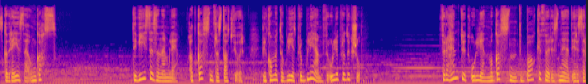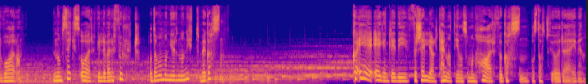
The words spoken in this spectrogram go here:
skal dreie seg om gass. Det viser seg nemlig at gassen fra Statfjord vil komme til å bli et problem for oljeproduksjon. For å hente ut oljen må gassen tilbakeføres ned i reservoarene. Men om seks år vil det være fullt, og da må man gjøre noe nytt med gassen. Hva er egentlig de forskjellige alternativene som man har for gassen på Statfjord, Eivind?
